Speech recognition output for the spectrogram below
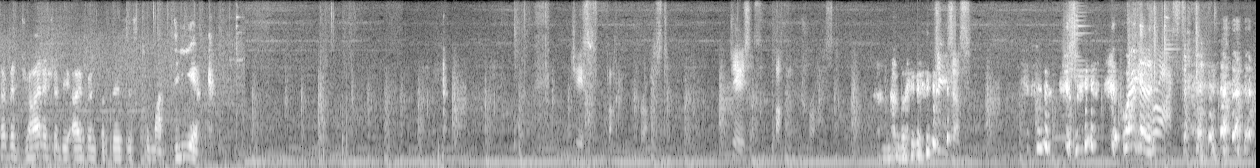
The vagina should be open for business to my dick. Jesus fucking Christ. Jesus fucking Christ. Jesus we're gonna. Crossed.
